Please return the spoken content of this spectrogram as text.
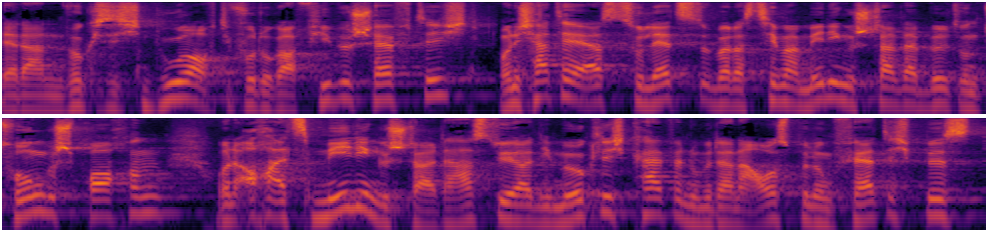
der dann wirklich sich nur auf die Fotografie beschäftigt. Und ich hatte ja erst zuletzt über das Thema Mediengestalter Bild und Ton gesprochen. Und auch als Mediengestalter hast du ja die Möglichkeit, wenn du mit deiner Ausbildung fertig bist,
